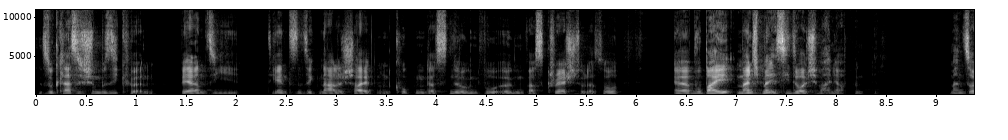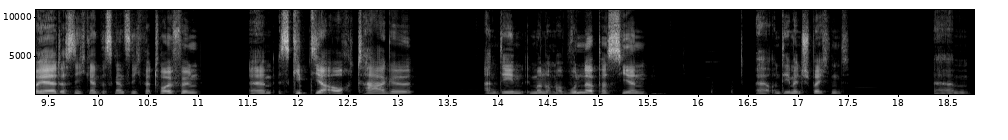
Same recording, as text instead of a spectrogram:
so klassische Musik hören, während sie die ganzen Signale schalten und gucken, dass nirgendwo irgendwas crasht oder so. Äh, wobei, manchmal ist die Deutsche Bahn ja auch pünktlich. Man soll ja das, nicht, das Ganze nicht verteufeln. Ähm, es gibt ja auch Tage, an denen immer noch mal Wunder passieren. Äh, und dementsprechend ähm,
